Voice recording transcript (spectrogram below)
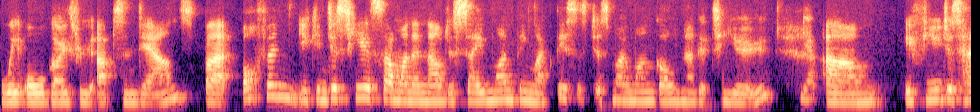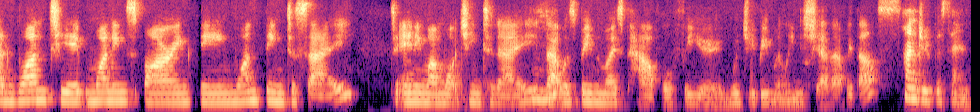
we all go through ups and downs. But often you can just hear someone and they'll just say one thing like, "This is just my one gold nugget to you." Yep. Um, if you just had one tip, one inspiring thing, one thing to say to anyone watching today Mhm. that was being the most powerful for you, would you be willing to share that with us? 100%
